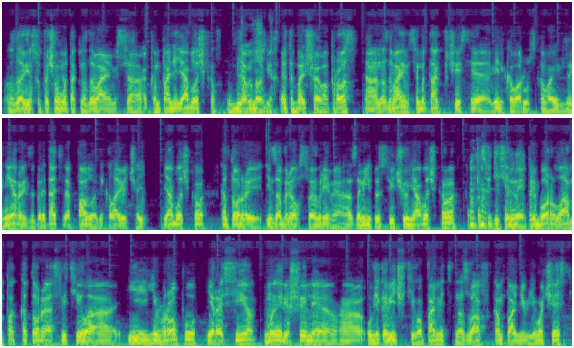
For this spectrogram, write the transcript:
завесу, почему мы так называемся компания Яблочков, для многих это большой вопрос. А называемся мы так в честь великого русского инженера, изобретателя Павла Николаевича Яблочкова, который изобрел в свое время знаменитую свечу Яблочкова, uh-huh. осветительный прибор, лампа, которая осветила и Европу, и Россию. Мы решили э, увековечить его память, назвав компанию в его честь.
